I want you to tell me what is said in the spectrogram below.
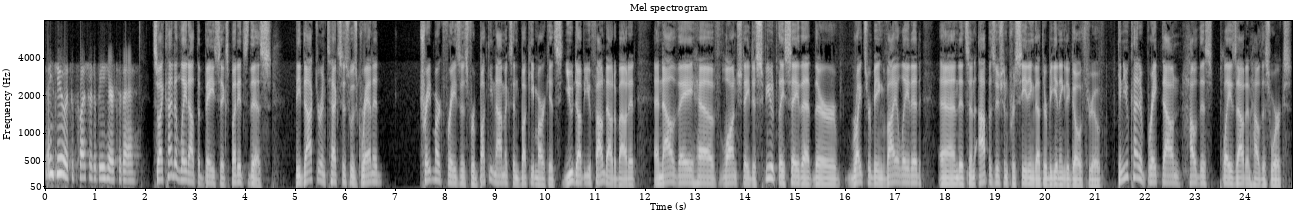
Thank you. It's a pleasure to be here today. So I kind of laid out the basics, but it's this. The doctor in Texas was granted trademark phrases for Buckynomics and Bucky Markets. UW found out about it, and now they have launched a dispute. They say that their rights are being violated, and it's an opposition proceeding that they're beginning to go through. Can you kind of break down how this plays out and how this works?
